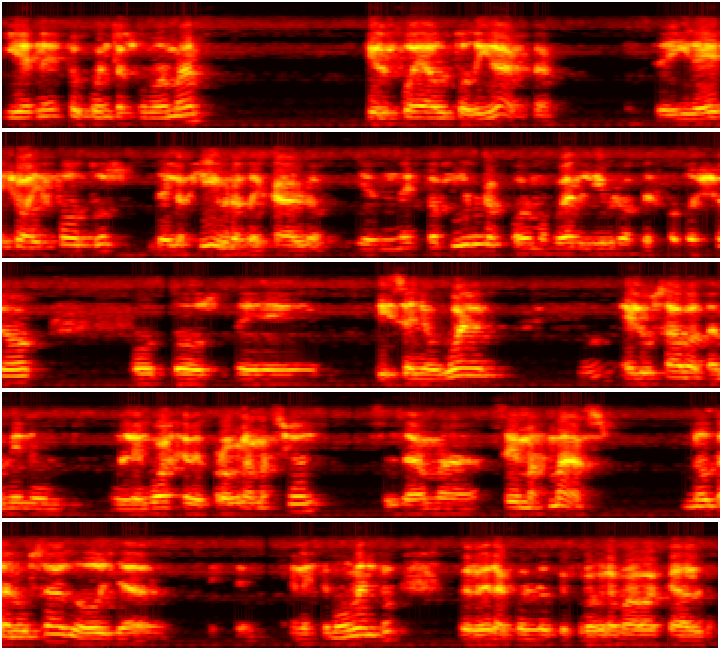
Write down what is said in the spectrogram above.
y en esto cuenta su mamá que él fue autodidacta, y de hecho hay fotos de los libros de Carlos y en estos libros podemos ver libros de Photoshop, fotos de diseño web. ¿no? Él usaba también un, un, lenguaje de programación, se llama C++, no tan usado ya este, en este momento, pero era con lo que programaba Carlos.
